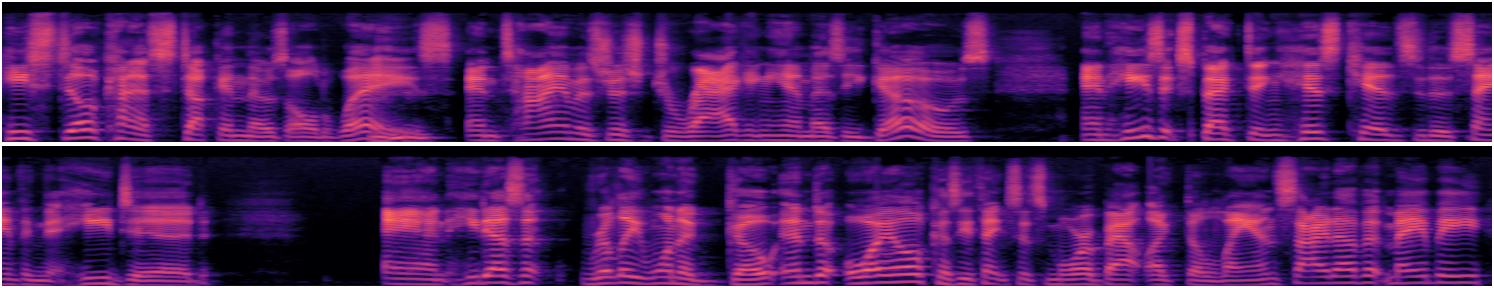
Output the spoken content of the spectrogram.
he's still kind of stuck in those old ways mm-hmm. and time is just dragging him as he goes and he's expecting his kids to do the same thing that he did and he doesn't really want to go into oil because he thinks it's more about like the land side of it maybe.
